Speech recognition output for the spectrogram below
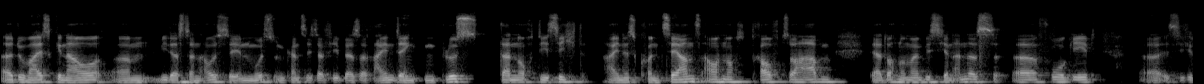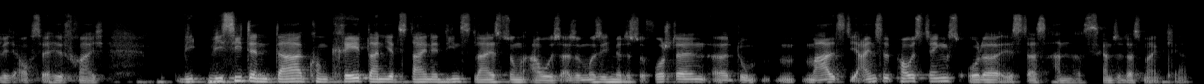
äh, du weißt genau, ähm, wie das dann aussehen muss und kannst dich da viel besser reindenken. Plus dann noch die Sicht eines Konzerns auch noch drauf zu haben, der doch noch mal ein bisschen anders äh, vorgeht ist sicherlich auch sehr hilfreich. Wie, wie, sieht denn da konkret dann jetzt deine Dienstleistung aus? Also muss ich mir das so vorstellen, äh, du malst die Einzelpostings oder ist das anders? Kannst du das mal erklären?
